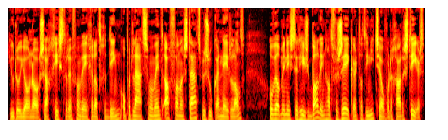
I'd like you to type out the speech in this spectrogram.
Widodo zag gisteren vanwege dat geding op het laatste moment af van een staatsbezoek aan Nederland, hoewel minister Hirsch-Ballin had verzekerd dat hij niet zou worden gearresteerd.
